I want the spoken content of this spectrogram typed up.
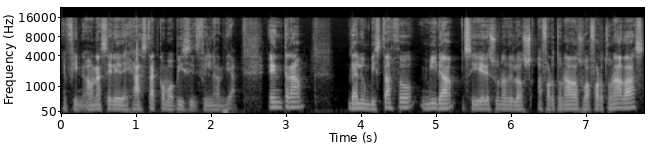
en fin, a una serie de hashtags como Visit Finlandia. Entra dale un vistazo, mira si eres uno de los afortunados o afortunadas,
